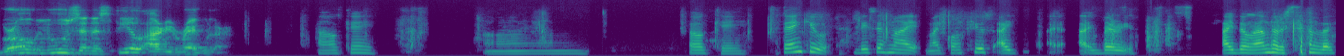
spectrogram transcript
grow, lose, and steal are irregular. Okay. Um, okay, thank you. This is my, my confused, I, I, I very, I don't understand that.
